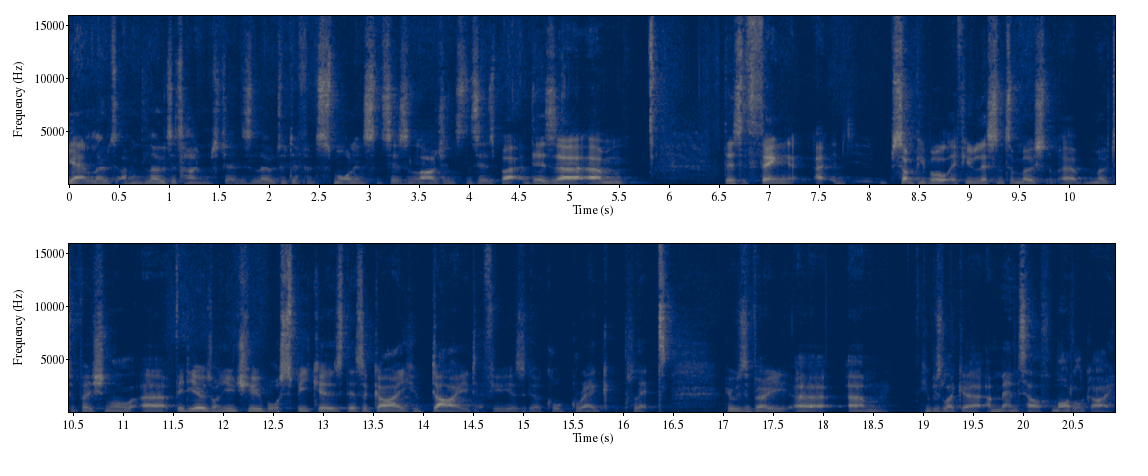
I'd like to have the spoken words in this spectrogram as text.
yeah, loads. I mean, loads of times, Joe. There's loads of different small instances and large instances, but there's a um, there's a thing. Uh, some people, if you listen to most uh, motivational uh, videos on YouTube or speakers, there's a guy who died a few years ago called Greg Plitt, who was a very uh, um, he was like a, a men's health model guy,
